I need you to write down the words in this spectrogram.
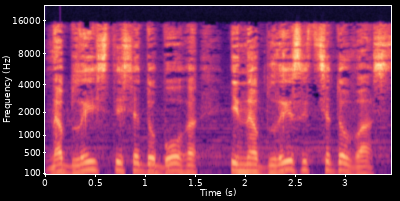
наблизьтеся до Бога і наблизиться до вас,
